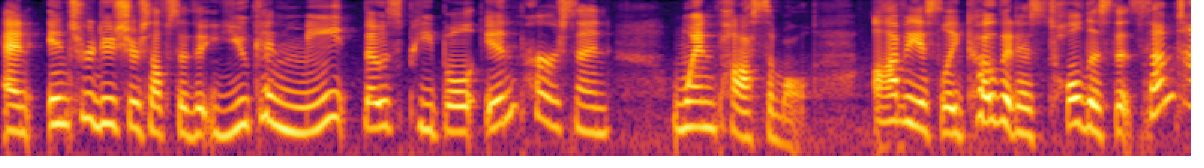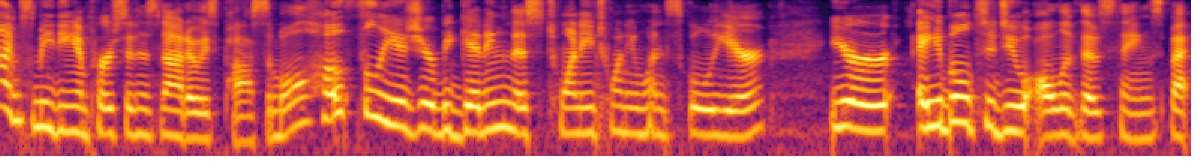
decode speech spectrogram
and introduce yourself so that you can meet those people in person when possible. Obviously, COVID has told us that sometimes meeting in person is not always possible. Hopefully, as you're beginning this 2021 school year, you're able to do all of those things. But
